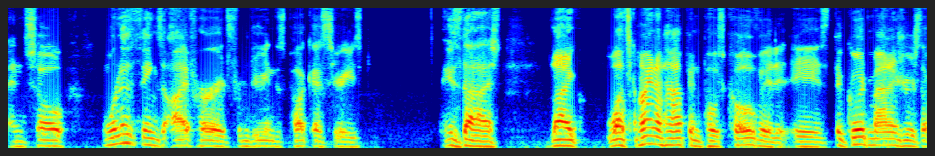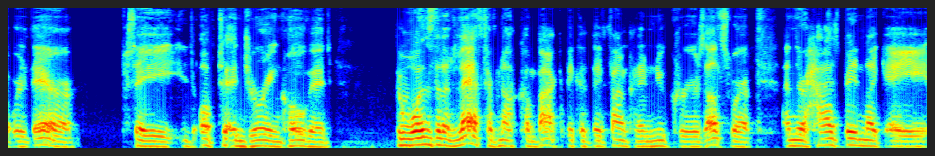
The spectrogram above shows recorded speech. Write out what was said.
And so one of the things I've heard from doing this podcast series is that like what's kind of happened post COVID is the good managers that were there, say up to and during COVID, the ones that have left have not come back because they found kind of new careers elsewhere. And there has been like a,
